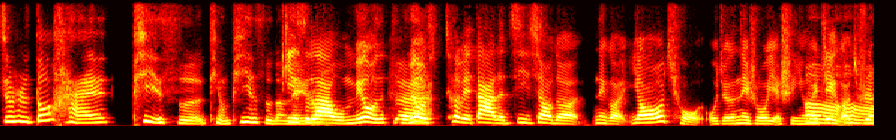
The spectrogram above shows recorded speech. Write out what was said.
就是都还 peace，挺 peace 的 peace 啦。我们没有没有特别大的绩效的那个要求，我觉得那时候也是因为这个，就是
